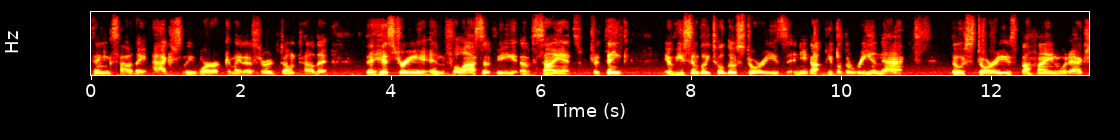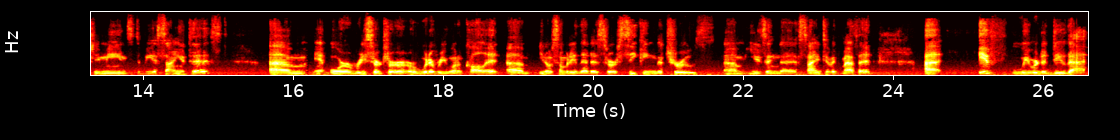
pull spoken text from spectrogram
things how they actually work, and they just sort of don't tell the the history and philosophy of science, which I think if you simply told those stories and you got people to reenact those stories behind what it actually means to be a scientist um, or a researcher or whatever you want to call it, um, you know, somebody that is sort of seeking the truth um, using the scientific method. Uh, if we were to do that,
